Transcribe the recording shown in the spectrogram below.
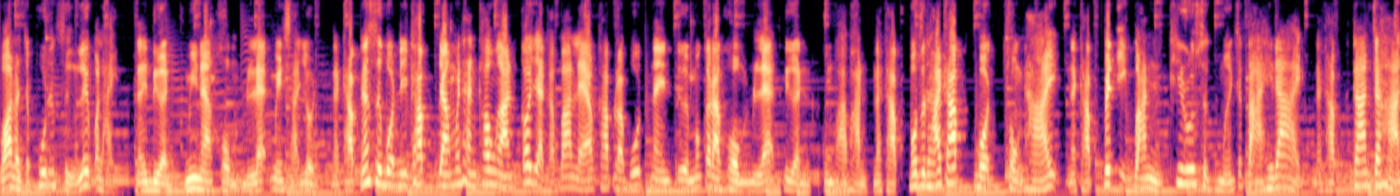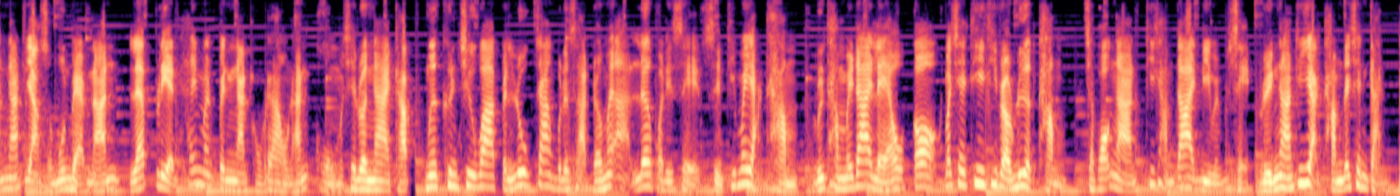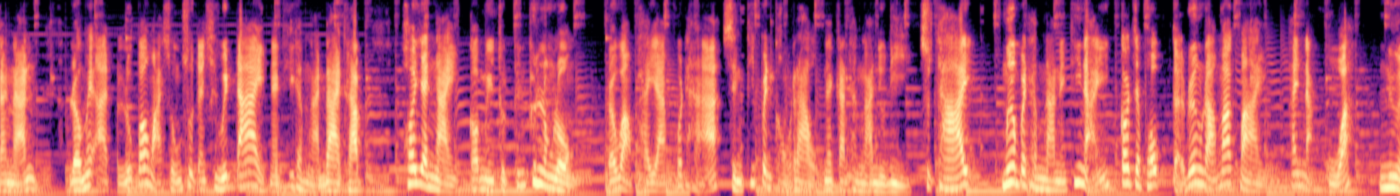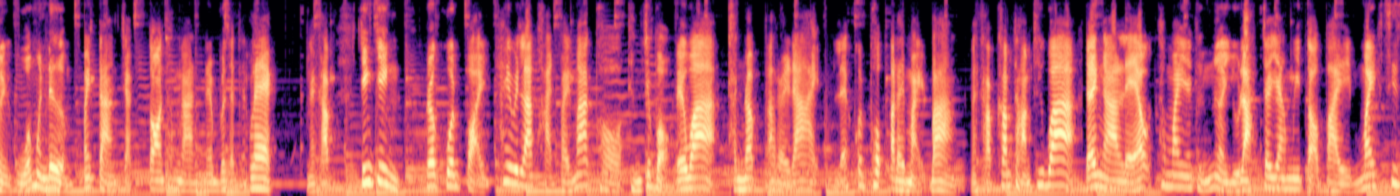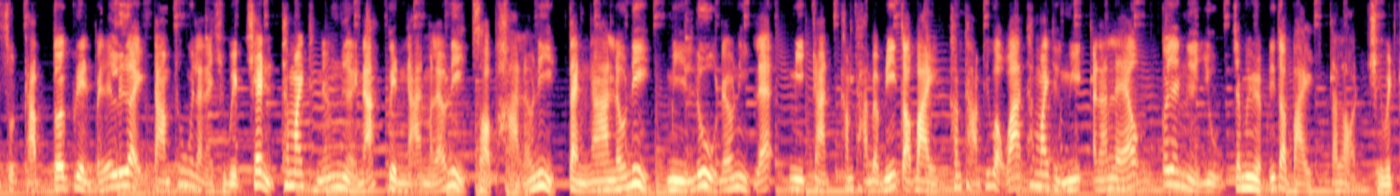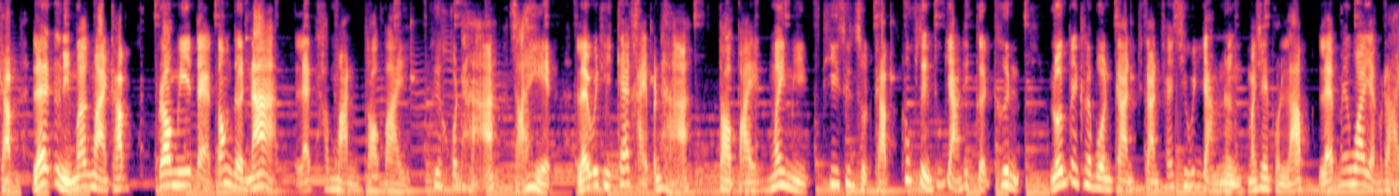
ว่าเราจะพูดหนังสือเล่มอะไรในเดือนมีนาคมและเมษายนนะครับหนังสือบทนี้ครับยังไม่ทันเข้างานก็อยากกลับบ้านแล้วครับเราพูดในเดือนมกราคม และเดือนกุมภาพันธ์นะครับบทสุดท้ายครับบทส่งท้ายนะครับเป็นอีกวันที่รู้สึกเหมือนจะตายให้ได้นะครับการจะหางานอย่างสมบูรณ์แบบนั้น และเปลี่ยนให้มันเป็นงานของเรานั้นคงไม่ใช่เรื่องง่ายครับเมื่อขึ้นชื่อว่าเป็นลูกจ้างบริษัท เราไม่อาจเลิกปฏิเสธ สิ่งที่ไม่อยากทำหรือทำไม่ได้แล้ว ก็ไม่ใช่ที่ที่เราเลือกทำเฉพาะงานที่ทำได้ดีเป็นพิเศษ หรืองานที่อยากทำได้เช่นกัน ดังนั้น เราไม่อาจบรรลุเป้าหมายสูงสุดในชีวิตได้ในที่ทำงานได้ครับ เพราะยังไงก็มีจุดขึ้นขึ้นลงลงระหว่างพยายามค้นหาสิ่งที่เป็นของเราในการทำงานอยู่ดี สุดท้ายเมื่อไปทำงานในที่ไหน ก็จะพบแต่เรื่องราวมากมาย ให้หนักหัว เหนื่อยหัวเหมือนเดิม ไม่ต่างจากตอนทำงานในบริษัทแรก นะครับ จริงๆ เราควรปล่อยให้เวลาผ่านไปมากพอ ถึงจะบอกได้ว่าท่านรับอะไรได้ และค้นพบอะไรใหม่บ้างนะครับคำถามที่ว่าได้งานแล้วทำไมยังถึงเหนื่อยอยู่ล่ะ จะยังมีต่อไปไม่สิ้นสุดครับ โดยเปลี่ยนไปเรื่อยๆ ตามช่วงเวลาในชีวิต เช่นทำไมถึงยังเหนื่อยนะ เปลี่ยนงานมาแล้วนี่ สอบผ่านแล้วนี่ แต่งงานแล้วนี่ มีลูกแล้วนี่ และมีการคำถามแบบนี้ต่อไปคำถามที่บอกว่าทำไมถึงมีอันนั้นแล้ว ก็ยังเหนื่อยอยู่ จะมีแบบนี้ต่อไปตลอดชีวิตครับ และอื่นอีกมากมายครับเรามีแต่ต้องเดินหน้าและทำมันต่อไปเพื่อค้นหาสาเหตุ และวิธีแก้ไขปัญหาต่อไปไม่มีที่สิ้นสุดครับ ทุกสิ่งทุกอย่างที่เกิดขึ้นล้วนเป็นกระบวนการการใช้ชีวิตอย่างหนึ่ง ไม่ใช่ผลลัพธ์ และไม่ว่าอย่างไร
